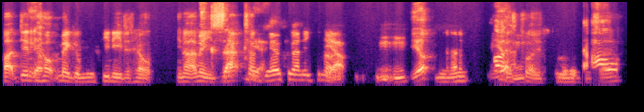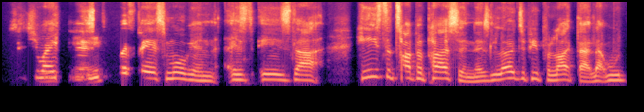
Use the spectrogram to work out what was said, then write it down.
but didn't Yeah. help Meghan when he needed help. You know what I mean? So that Exactly. tells you everything I need to know. Yeah. Mhm. You know, Yeah. The whole situation is, Mhm. with Piers Morgan is is that he's the type of person. There's loads of people like that that would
